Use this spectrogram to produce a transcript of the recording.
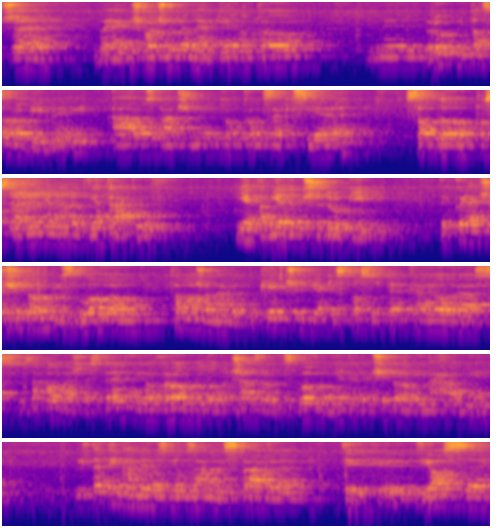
że no jak już chodzi o energię, no to róbmy to, co robimy, a rozpatrzmy tą koncepcję co do postawienia nawet wiatraków, nie tam jeden przy drugim, tylko jakże się to robi z głową, to może nawet upieprzyć w jakiś sposób ten krajobraz, zachować te strefy ochronne, bo to trzeba zrobić z głową, nie tak jak się to robi na hałmie. I wtedy mamy rozwiązaną sprawę tych y, wiosek,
